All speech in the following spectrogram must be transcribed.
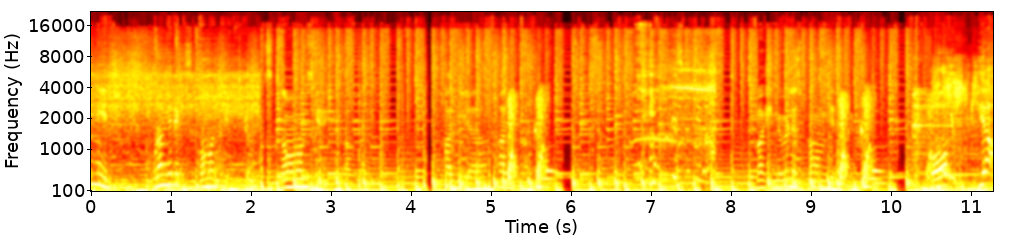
yine yetiş. Buradan nereye zıplamak gerekiyor? Zıplamamamız gerekiyor valla. Hadi ya, hadi. hadi. bak şimdi böyle zıplamam gerekiyor. Hop, ya.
